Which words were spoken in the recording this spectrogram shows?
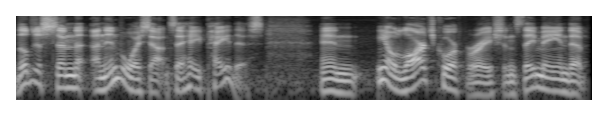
they'll just send an invoice out and say, "Hey, pay this." And you know, large corporations they may end up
